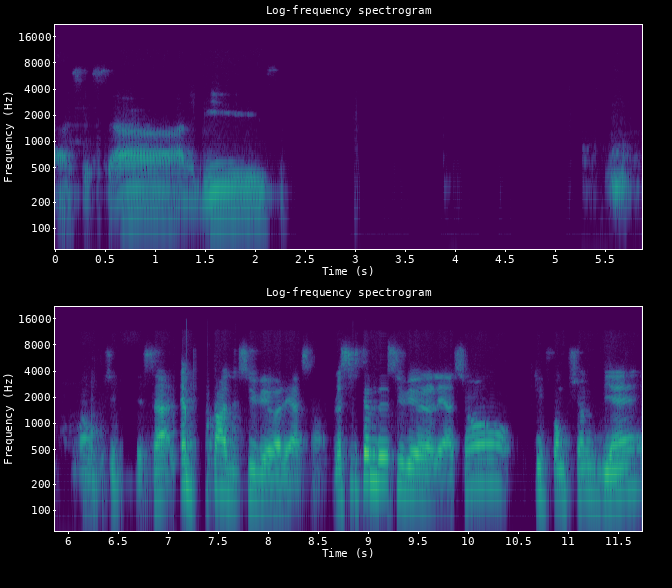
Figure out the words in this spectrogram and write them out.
Ah, c'est ça, analyse. Donc, je disais ça. L'importance du suivi et. Le système de suivi et évaluation qui fonctionne bien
